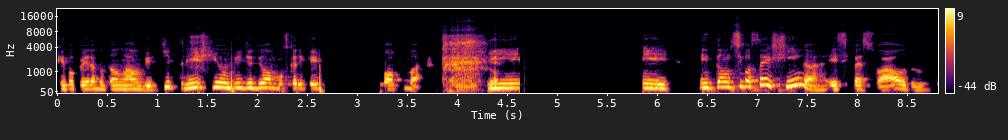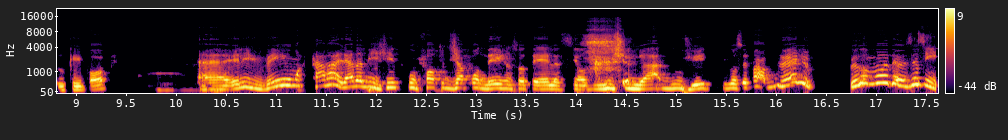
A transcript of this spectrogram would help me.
K-popeira botando lá um vídeo, que triste, e um vídeo de uma música de K-pop embaixo. E, e então se você xinga esse pessoal do, do K-pop, é, ele vem uma caralhada de gente com foto de japonês na sua TL, assim, ó, me xingar de um jeito que você fala, velho, pelo amor de Deus, e assim,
